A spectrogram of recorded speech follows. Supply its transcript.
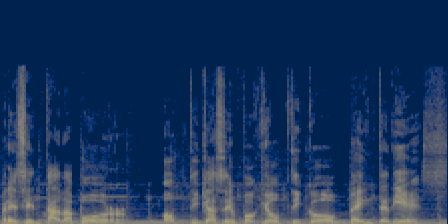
presentada por Ópticas Enfoque Óptico 2010.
